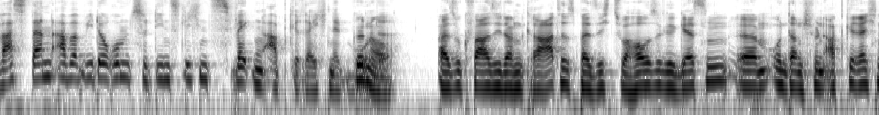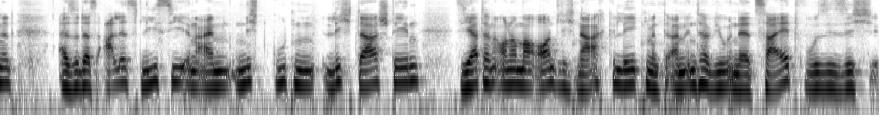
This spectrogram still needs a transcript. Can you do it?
was dann aber wiederum zu dienstlichen Zwecken abgerechnet wurde. Genau. Also quasi dann gratis bei sich zu Hause gegessen ähm, und dann schön abgerechnet. Also das alles ließ sie in einem nicht guten Licht dastehen. Sie hat dann auch nochmal ordentlich nachgelegt mit einem Interview in der Zeit, wo sie sich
